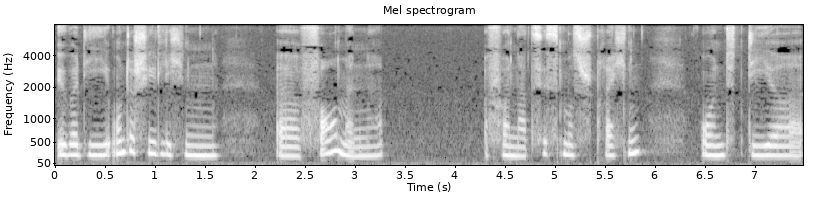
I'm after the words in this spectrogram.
über die unterschiedlichen äh, Formen von Narzissmus sprechen und dir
